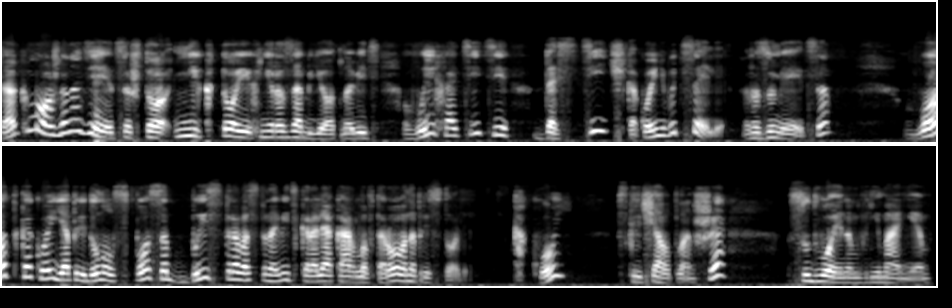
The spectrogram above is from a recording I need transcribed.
так можно надеяться, что никто их не разобьет, но ведь вы хотите достичь какой-нибудь цели. Разумеется. Вот какой я придумал способ быстро восстановить короля Карла II на престоле. Какой? вскричал Планше с удвоенным вниманием.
